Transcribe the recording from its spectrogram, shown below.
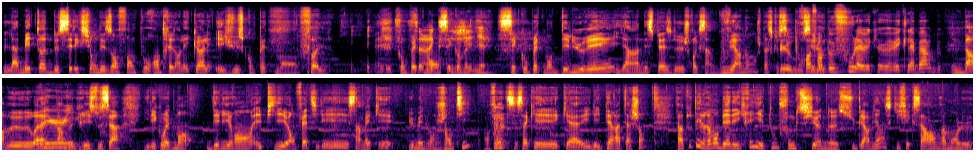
la méthode de sélection des enfants pour rentrer dans l'école est juste complètement folle. Elle est complètement, c'est complètement déluré. Il y a un espèce de, je crois que c'est un gouvernant, je sais pas ce que c'est. Le prof un peu fou là, avec, euh, avec la barbe. une barbe, voilà, Oui, une barbe oui. grise, tout ça. Il est complètement délirant. Et puis en fait, il est, c'est un mec qui est humainement gentil. En fait, Mm. c'est ça qui est, qui a- il est hyper attachant. Enfin, tout est vraiment bien écrit et tout fonctionne super bien, ce qui fait que ça rend vraiment le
